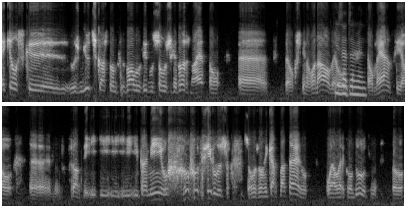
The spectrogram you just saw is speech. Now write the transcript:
aqueles que os miúdos gostam de futebol, os ídolos são os jogadores, não é? São, uh, é o Cristiano Ronaldo, é o, é o Messi, é o, uh, pronto, e, e, e, e, para mim o, os ídolos são o João Ricardo Mateiro, o Heller Conduto, o,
